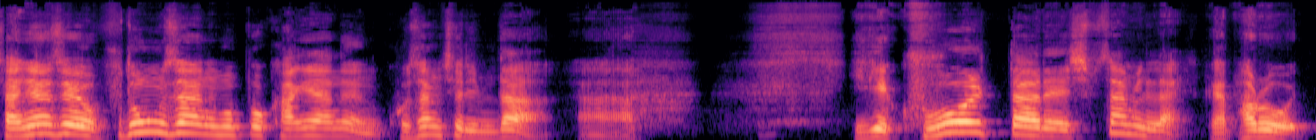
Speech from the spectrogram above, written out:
자, 안녕하세요. 부동산 문법 강의하는 고상철입니다. 아, 이게 9월 달에 13일 날, 그러니까 바로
